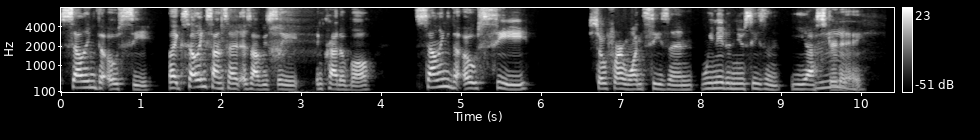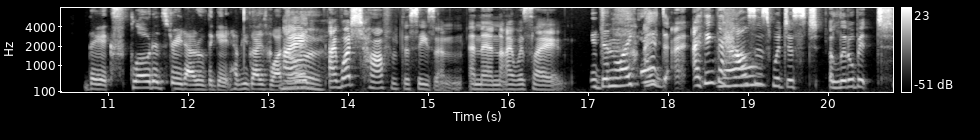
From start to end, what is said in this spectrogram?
selling the OC, like selling Sunset, is obviously incredible. Selling the OC, so far one season. We need a new season yesterday. Mm. They exploded straight out of the gate. Have you guys watched it? I, I watched half of the season and then I was like, You didn't like I, it? I think the No? houses were just a little bit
